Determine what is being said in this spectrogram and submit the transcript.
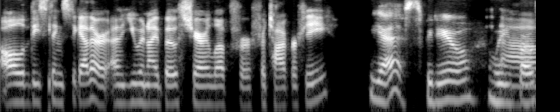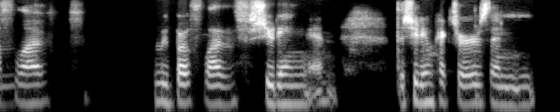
all of these things together. Uh, you and I both share a love for photography. Yes, we do. We um, both love we both love shooting and the shooting pictures and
